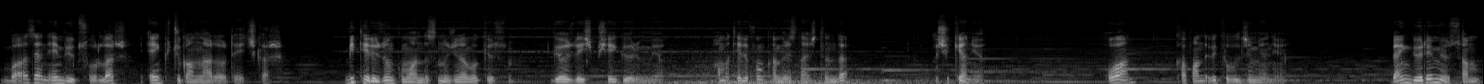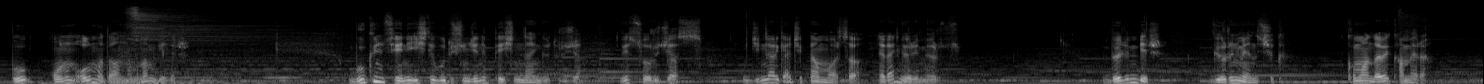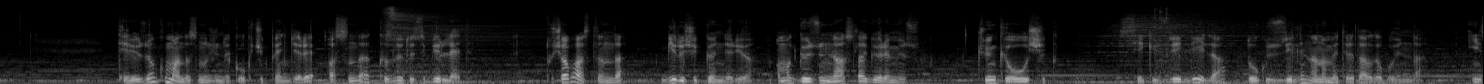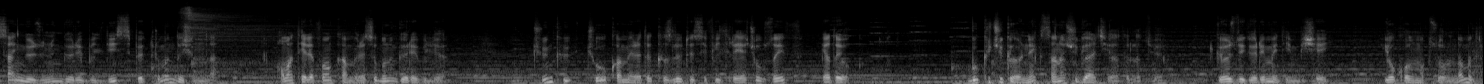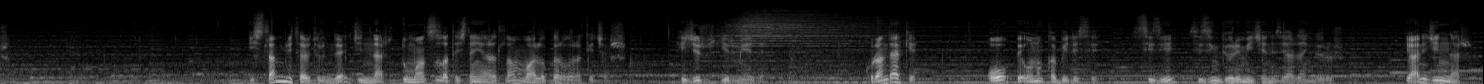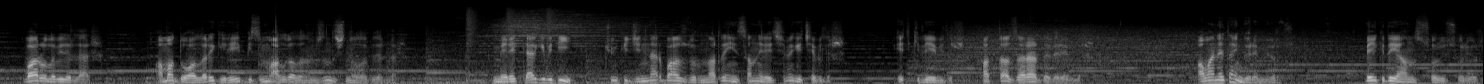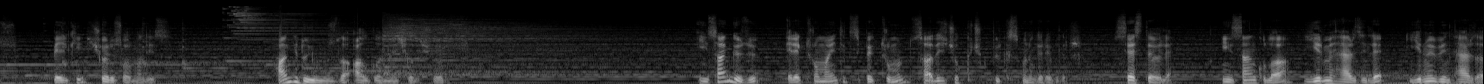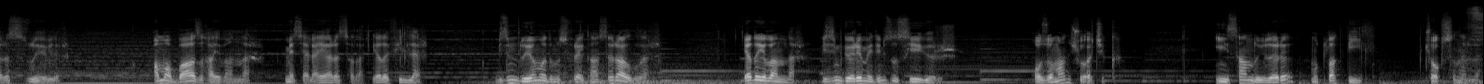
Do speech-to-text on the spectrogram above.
Bazen en büyük sorular en küçük anlarda ortaya çıkar. Bir televizyon kumandasının ucuna bakıyorsun. Gözle hiçbir şey görünmüyor. Ama telefon kamerasını açtığında ışık yanıyor. O an kafanda bir kıvılcım yanıyor. Ben göremiyorsam bu onun olmadığı anlamına mı gelir? Bugün seni işte bu düşüncenin peşinden götüreceğim ve soracağız. Cinler gerçekten varsa neden göremiyoruz? Bölüm 1. Görünmeyen ışık. Kumanda ve kamera. Televizyon kumandasının ucundaki o küçük pencere aslında kızılötesi bir led. Tuşa bastığında bir ışık gönderiyor ama gözünle asla göremiyorsun. Çünkü o ışık 850 ile 950 nanometre dalga boyunda. İnsan gözünün görebildiği spektrumun dışında. Ama telefon kamerası bunu görebiliyor. Çünkü çoğu kamerada kızılötesi filtre ya çok zayıf ya da yok. Bu küçük örnek sana şu gerçeği hatırlatıyor. Gözle göremediğin bir şey yok olmak zorunda mıdır? İslam literatüründe cinler dumansız ateşten yaratılan varlıklar olarak geçer. Hicr 27 Kur'an der ki, O ve onun kabilesi sizi sizin göremeyeceğiniz yerden görür. Yani cinler var olabilirler ama doğaları gereği bizim algı alanımızın dışında olabilirler. Melekler gibi değil çünkü cinler bazı durumlarda insanla iletişime geçebilir, etkileyebilir, hatta zarar da verebilir. Ama neden göremiyoruz? Belki de yanlış soruyu soruyoruz. Belki şöyle sormalıyız. Hangi duyumuzla algılamaya çalışıyoruz? İnsan gözü elektromanyetik spektrumun sadece çok küçük bir kısmını görebilir. Ses de öyle. İnsan kulağı 20 Hz ile 20 bin Hz arası duyabilir. Ama bazı hayvanlar, mesela yarasalar ya da filler, bizim duyamadığımız frekansları algılar. Ya da yılanlar, bizim göremediğimiz ısıyı görür. O zaman şu açık. İnsan duyuları mutlak değil, çok sınırlı.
